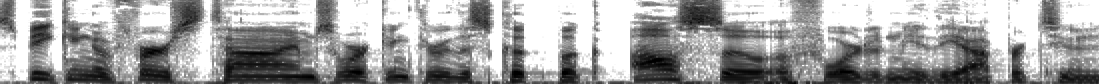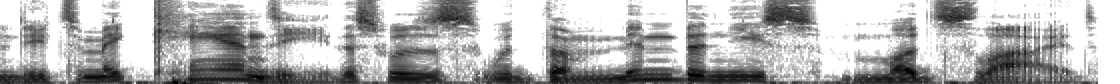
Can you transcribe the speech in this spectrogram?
Speaking of first times, working through this cookbook also afforded me the opportunity to make candy. This was with the Mimbanese Mudslide,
